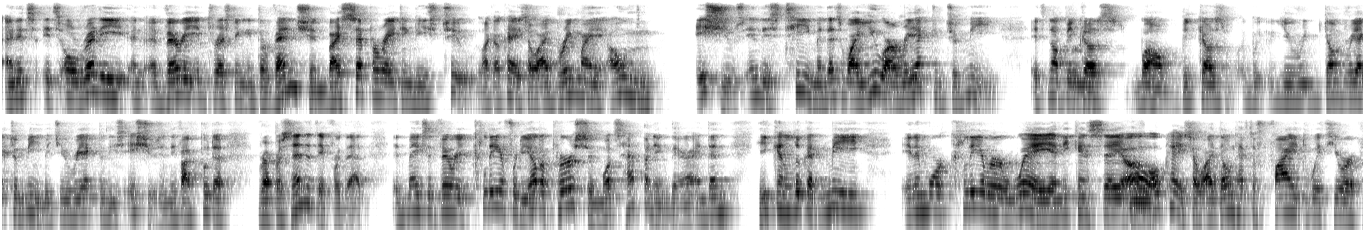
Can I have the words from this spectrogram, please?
and it's it's already an, a very interesting intervention by separating these two like okay so i bring my own issues in this team and that's why you are reacting to me it's not hmm. because mm. well because you re don't react to me but you react to these issues and if i put a representative for that it makes it very clear for the other person what's happening there and then he can look at me in a more clearer way and he can say oh hmm. okay so i don't have to fight with your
